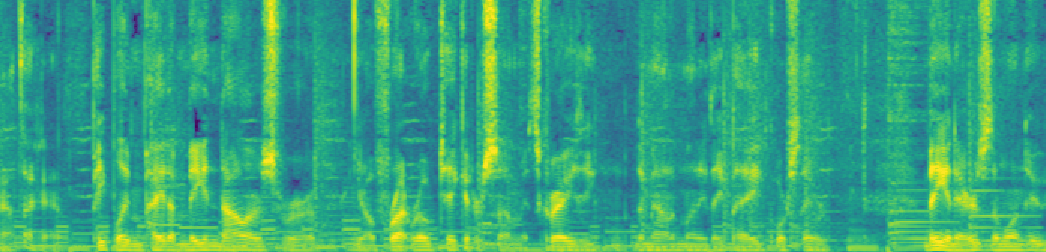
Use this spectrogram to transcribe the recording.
I think people even paid a million dollars for a you know front row ticket or something. It's crazy the amount of money they paid. Of course, they were millionaires, the one who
